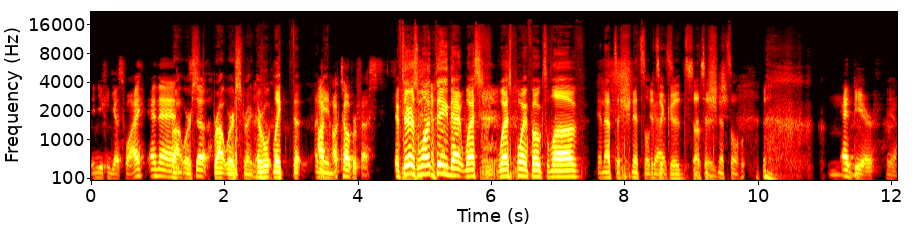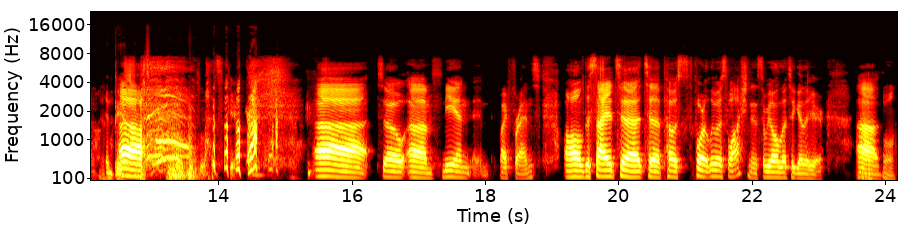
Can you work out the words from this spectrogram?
and you can guess why and then bratwurst so, bratwurst right everyone like the, i mean oktoberfest If there's one thing that West West Point folks love, and that's a schnitzel, It's a guys. good That's a sausage. schnitzel. and beer yeah And beer. Uh, lots of beer. Uh, so um, me and my friends all decided to to post Fort Lewis, Washington. So we all live together here. Oh, Um, cool.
